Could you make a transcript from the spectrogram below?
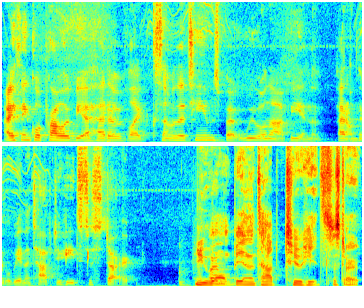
I think we'll probably be ahead of like some of the teams, but we will not be in the. I don't think we'll be in the top two heats to start, you Or- won't be in the top two heats to start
